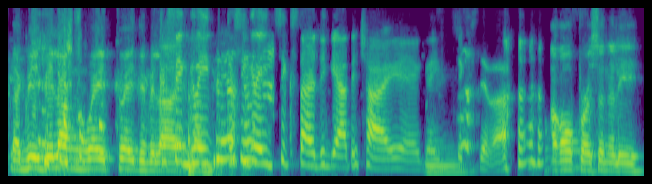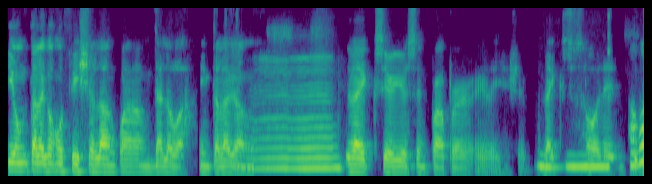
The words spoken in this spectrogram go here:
Nagbibilang, wait, wait, bibilang. Kasi grade, kasi grade 6 starting kay Ate Chari eh. Grade Mm. 6, di ba? Ako personally, yung talagang official lang, parang dalawa. Yung talagang Mm. like serious and proper relationship. Like Mm. solid. Ako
